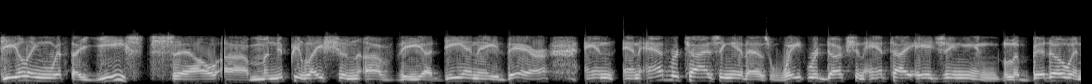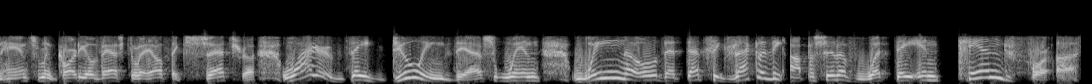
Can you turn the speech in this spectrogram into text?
dealing with a yeast cell, uh, manipulation of the uh, DNA there, and, and advertising it as weight reduction, anti-aging, and libido enhancement, cardiovascular health, etc. Why are they doing this when we know that that's exactly the opposite of what they intend? intend for us.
